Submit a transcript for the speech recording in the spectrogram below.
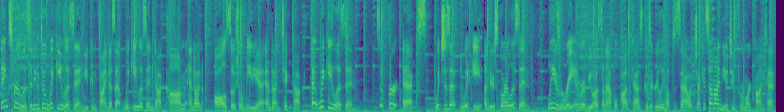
Thanks for listening to WikiListen. You can find us at wikilisten.com and on all social media and on TikTok at WikiListen, except for X, which is at wiki underscore listen. Please rate and review us on Apple Podcasts because it really helps us out. Check us out on YouTube for more content.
